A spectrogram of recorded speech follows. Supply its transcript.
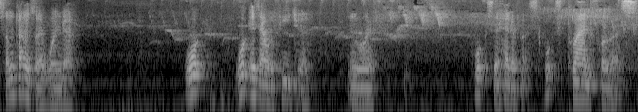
Sometimes I wonder, what what is our future in life? What's ahead of us? What's planned for us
